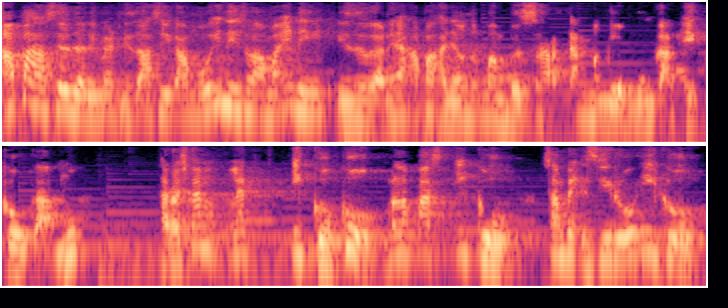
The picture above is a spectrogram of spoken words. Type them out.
apa hasil dari meditasi kamu ini selama ini gitu kan ya? Apa hanya untuk membesarkan menggelembungkan ego kamu? Harus kan let egoku, melepas ego sampai zero ego.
